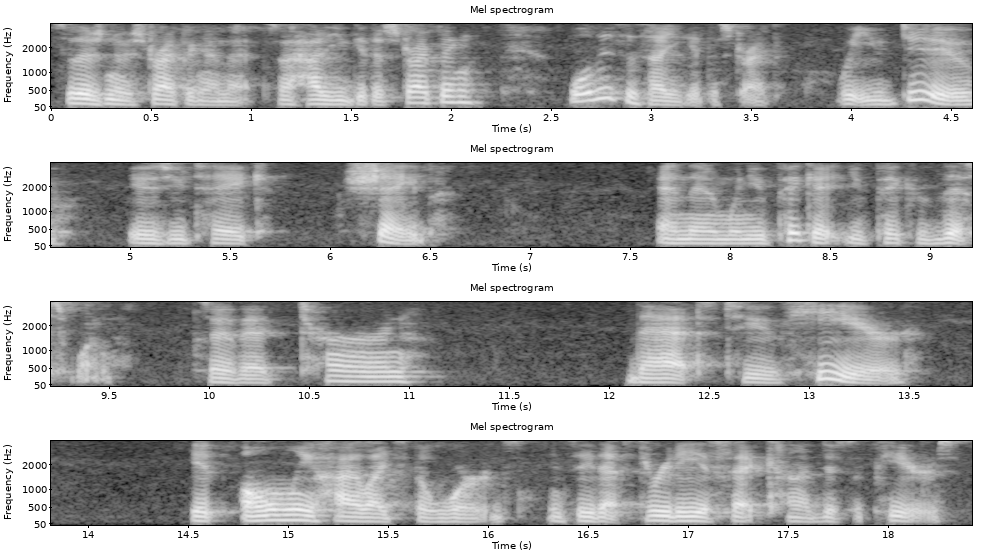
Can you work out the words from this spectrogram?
So there's no striping on that. So how do you get the striping? Well, this is how you get the striping. What you do is you take shape, and then when you pick it, you pick this one. So if I turn that to here, it only highlights the words. And see that 3D effect kind of disappears.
